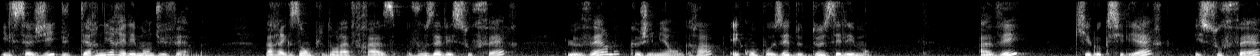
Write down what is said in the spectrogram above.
Il s'agit du dernier élément du verbe. Par exemple, dans la phrase « vous avez souffert », le verbe que j'ai mis en gras est composé de deux éléments. Avez, qui est l'auxiliaire, et souffert,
